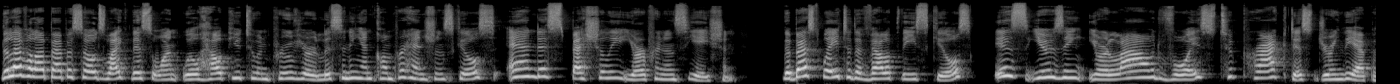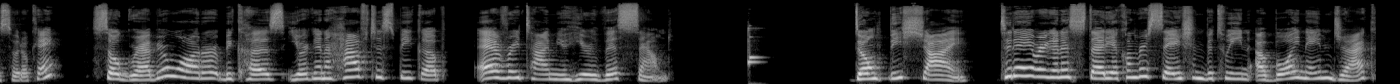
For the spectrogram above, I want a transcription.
The level up episodes like this one will help you to improve your listening and comprehension skills and especially your pronunciation. The best way to develop these skills is using your loud voice to practice during the episode, okay? So grab your water because you're gonna have to speak up every time you hear this sound. Don't be shy. Today we're gonna study a conversation between a boy named Jack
